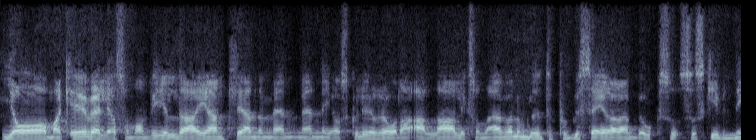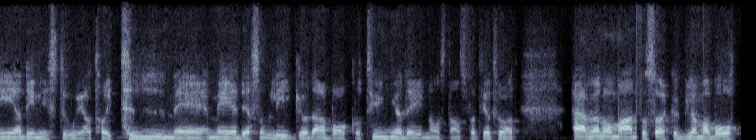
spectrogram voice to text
Ja, man kan ju välja som man vill där egentligen, men, men jag skulle ju råda alla, liksom, även om du inte publicerar en bok, så, så skriv ner din historia. Ta itu med, med det som ligger där bak och tynger dig någonstans. För att jag tror att även om man försöker glömma bort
